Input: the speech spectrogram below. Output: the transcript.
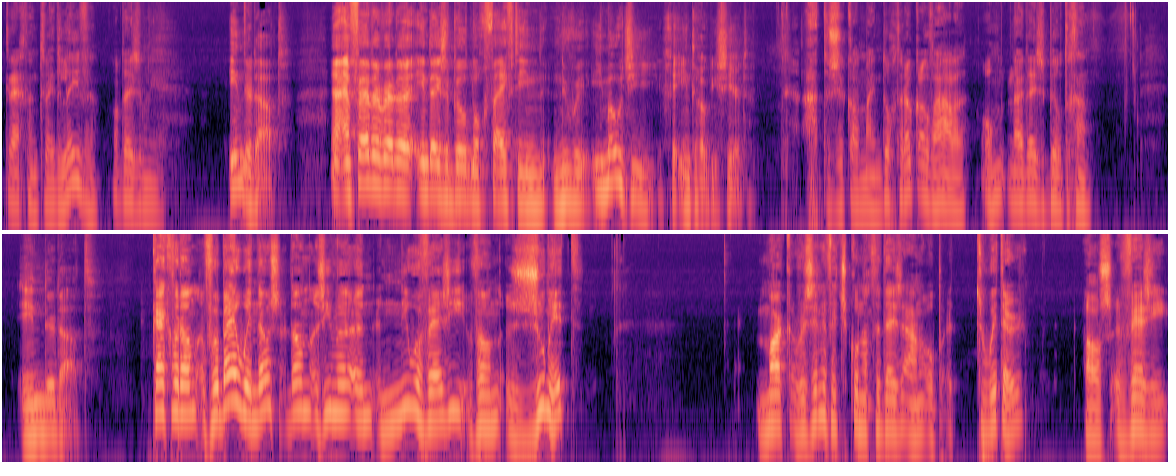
krijgt een tweede leven op deze manier. Inderdaad. Ja, en verder werden in deze beeld nog 15 nieuwe emoji geïntroduceerd. Ah, dus ik kan mijn dochter ook overhalen om naar deze beeld te gaan. Inderdaad. Kijken we dan voorbij Windows, dan zien we een nieuwe versie van Zoomit. Mark Rezinovic kondigde deze aan op Twitter als versie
